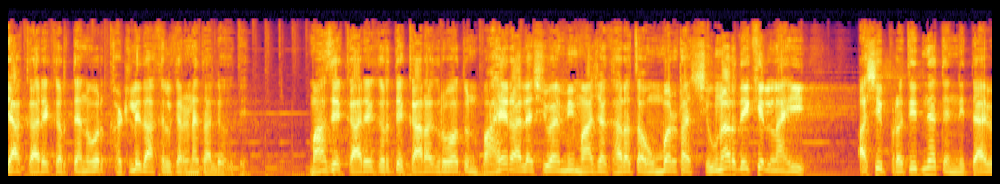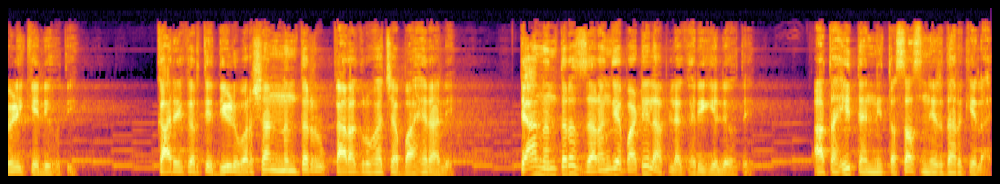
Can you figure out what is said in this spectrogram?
त्या कार्यकर्त्यांवर खटले दाखल करण्यात आले होते. माझे कार्यकर्ते कारागृहातून बाहेर आल्याशिवाय मी माझ्या घराचा उंबरठा शिवणार देखील नाही अशी प्रतिज्ञा त्यांनी त्यावेळी केली होती. कार्यकर्ते दीड वर्षांनंतर कारागृहाच्या बाहेर आले. त्यानंतरच जरांगे पाटील आपल्या घरी गेले होते. आताही त्यांनी तसाच निर्धार केलाय.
